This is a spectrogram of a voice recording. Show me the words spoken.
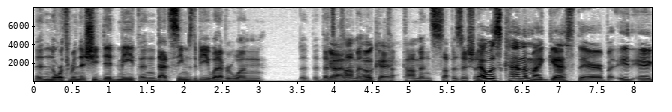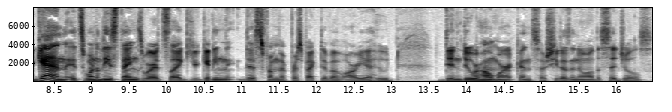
the Northmen that she did meet, and that seems to be what everyone. That, that- that's Got a common Okay. co- common supposition. That was kind of my guess there, but it, again, it's one of these things where it's like you're getting this from the perspective of Arya, who didn't do her homework, and so she doesn't know all the sigils.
